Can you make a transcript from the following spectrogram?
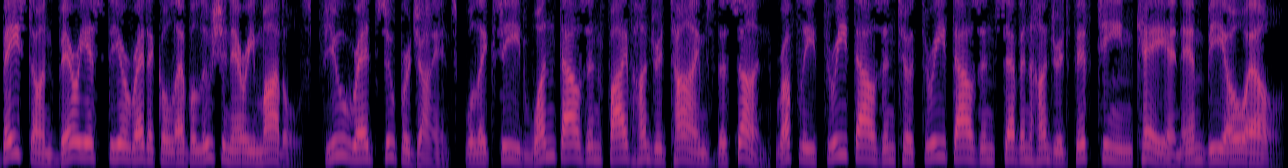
Based on various theoretical evolutionary models, few red supergiants will exceed 1500 times the sun, roughly 3000 to 3715 K and MBOL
